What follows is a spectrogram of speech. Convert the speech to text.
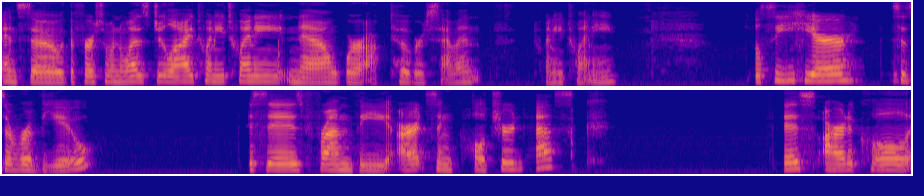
And so the first one was July 2020. Now we're October 7th, 2020. You'll see here, this is a review this is from the Arts and Culture Desk. This article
